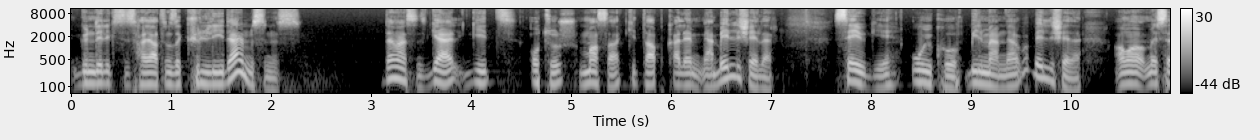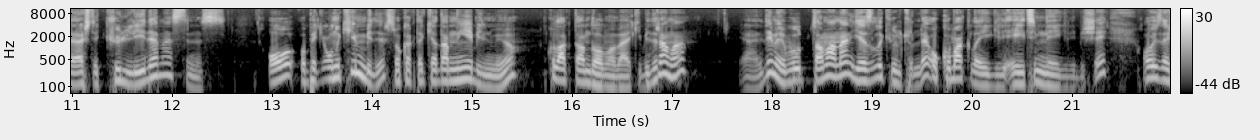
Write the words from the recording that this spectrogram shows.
gündelik siz hayatınızda külli der misiniz? Demezsiniz. Gel, git, otur, masa, kitap, kalem yani belli şeyler. Sevgi, uyku, bilmem ne belli şeyler. Ama mesela işte külli demezsiniz. O, o peki onu kim bilir? Sokaktaki adam niye bilmiyor? Kulaktan dolma belki bilir ama yani değil mi? Bu tamamen yazılı kültürle, okumakla ilgili, eğitimle ilgili bir şey. O yüzden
